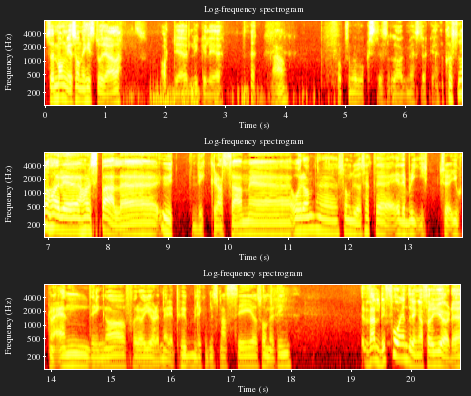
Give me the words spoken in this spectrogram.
Så det er mange sånne historier. da. Artige, lykkelige Ja. folk som har vokst i lag med stykket. Hvordan har, eh, har spillet utvikla seg med årene, eh, som du har sett? Er det blitt gjort, noen endringer for å gjøre det mer publikumsmessig og sånne ting? veldig få endringer for å gjøre det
